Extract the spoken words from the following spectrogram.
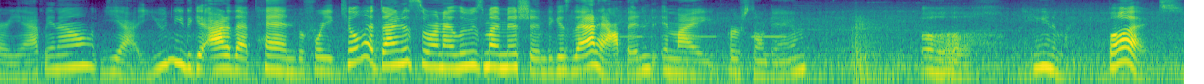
There, you happy now? Yeah, you need to get out of that pen before you kill that dinosaur and I lose my mission because that happened in my personal game. Ugh, pain in my butt.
